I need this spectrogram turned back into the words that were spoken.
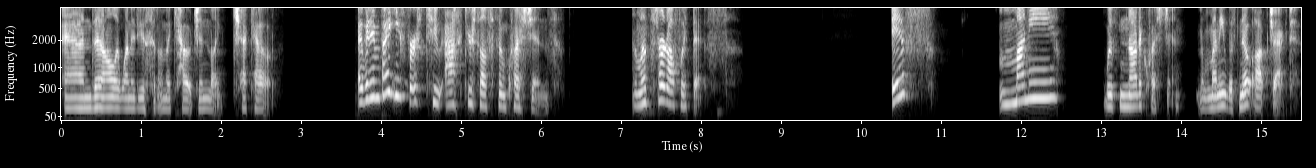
And then all I want to do is sit on the couch and like check out. I would invite you first to ask yourself some questions. And let's start off with this. If money was not a question, money was no object,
